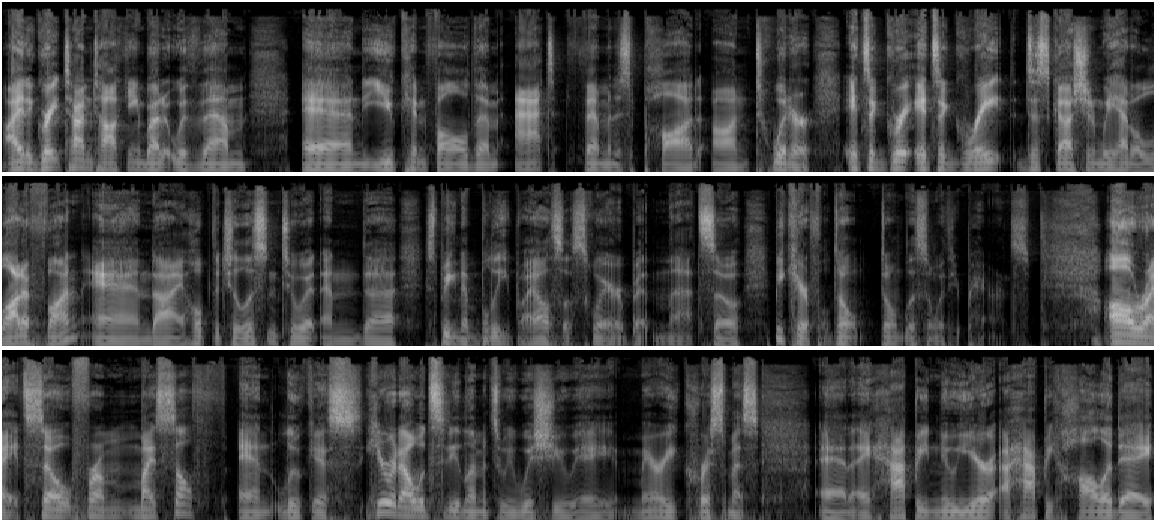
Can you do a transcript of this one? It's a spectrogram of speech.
I had a great time talking about it with them, and you can follow them at Feminist Pod on Twitter. It's a great, it's a great discussion. We had a lot of fun, and I hope that you listen to it. And uh, speaking of bleep, I also swear a bit in that, so be careful. Don't don't listen with your parents. All right. So from myself and Lucas here at Elwood City Limits, we wish you a Merry Christmas and a Happy New Year, a Happy Holiday,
